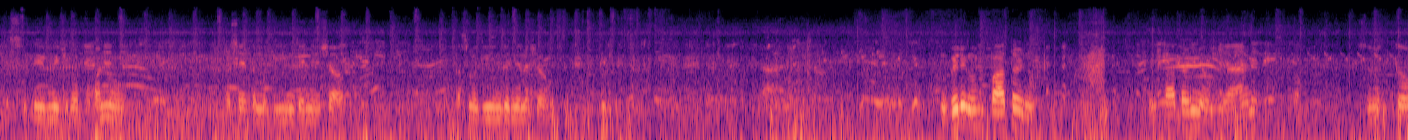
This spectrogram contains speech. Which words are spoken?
Tapos ito yung medyo mapakano. Kasi ito magiging ganyan siya. oh. Tapos magiging ganyan na siya. oh. Yan. Ang galing ang pattern. Oh. Yung pattern nyo. Yan. Sunod to.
